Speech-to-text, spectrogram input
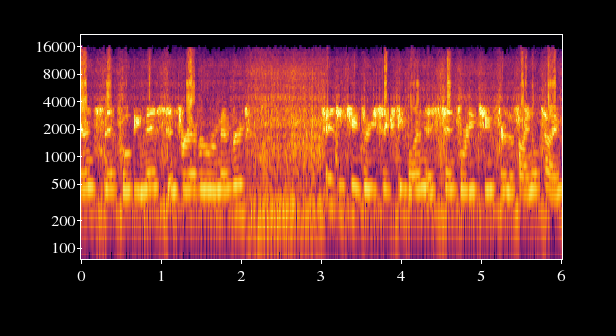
Aaron Smith will be missed and forever remembered. 52361 is 1042 for the final time.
